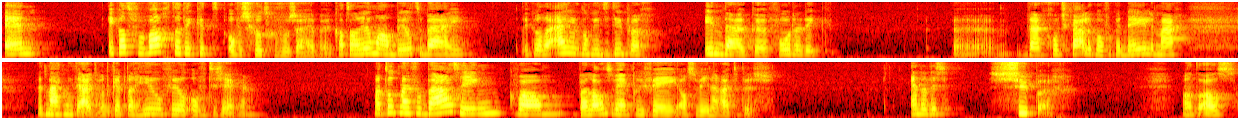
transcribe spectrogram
En ik had verwacht dat ik het over schuldgevoel zou hebben. Ik had al helemaal een beeld erbij. Ik wilde eigenlijk nog iets dieper induiken voordat ik uh, daar grootschalig over ga delen. Maar het maakt niet uit, want ik heb daar heel veel over te zeggen. Maar tot mijn verbazing kwam Balans Werk Privé als winnaar uit de bus. En dat is super. Want als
